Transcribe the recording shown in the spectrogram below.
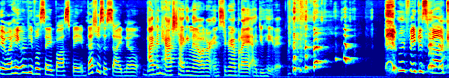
Ew, I hate when people say boss babe. That's just a side note. I've been hashtagging that on our Instagram, but I, I do hate it. We're fake as fuck.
